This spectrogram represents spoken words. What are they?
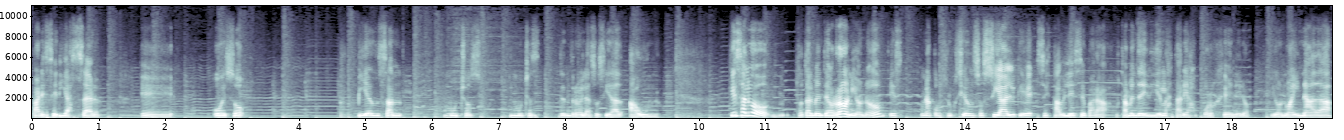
parecería ser, o eso piensan muchos y muchas dentro de la sociedad aún. Que es algo totalmente erróneo, ¿no? Es una construcción social que se establece para justamente dividir las tareas por género. Digo, no hay nada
